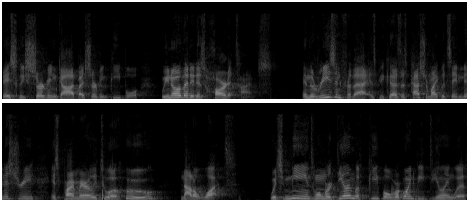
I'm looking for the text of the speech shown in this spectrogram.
basically serving God by serving people, we know that it is hard at times. And the reason for that is because, as Pastor Mike would say, ministry is primarily to a who, not a what. Which means when we're dealing with people, we're going to be dealing with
